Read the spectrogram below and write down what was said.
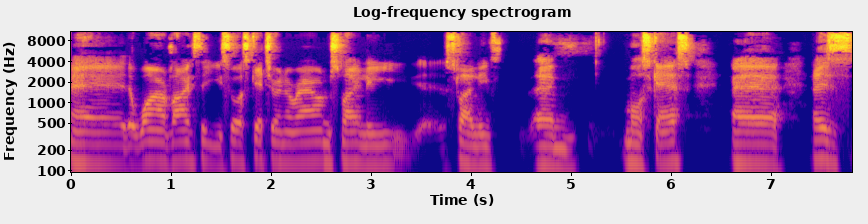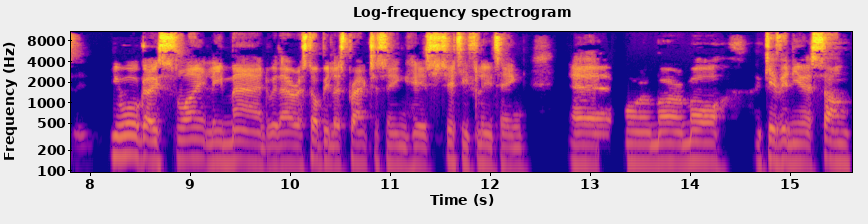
Uh, the wildlife that you saw skittering around slightly slightly um, more scarce. Uh, as you all go slightly mad with Aristobulus practicing his shitty fluting uh, more and more and more, giving you a song.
